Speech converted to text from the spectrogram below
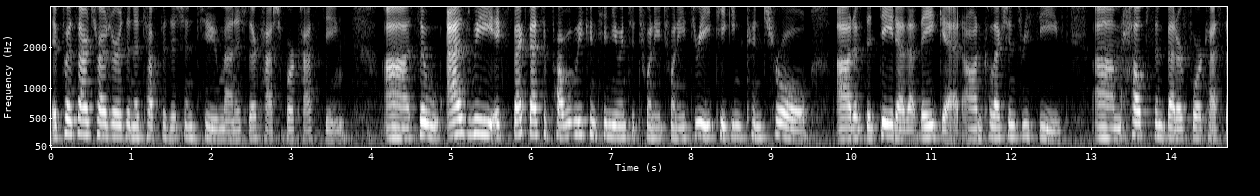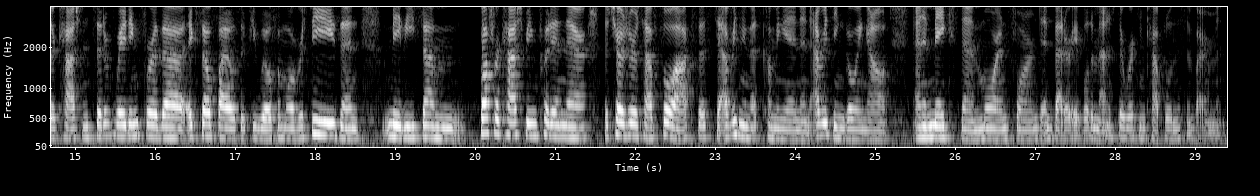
It puts our treasurers in a tough position to manage their cash forecasting. Uh, so, as we expect that to probably continue into 2023, taking control out of the data that they get on collections received um, helps them better forecast their cash instead of waiting for the Excel files, if you will, from overseas and maybe some buffer cash being put in there. The treasurers have full access to everything that's coming in and everything going out, and it makes them more informed and better able to manage their working capital in this environment.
